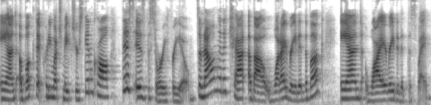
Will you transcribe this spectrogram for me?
and a book that pretty much makes your skin crawl, this is the story for you. So now I'm going to chat about what I rated the book and why I rated it this way.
